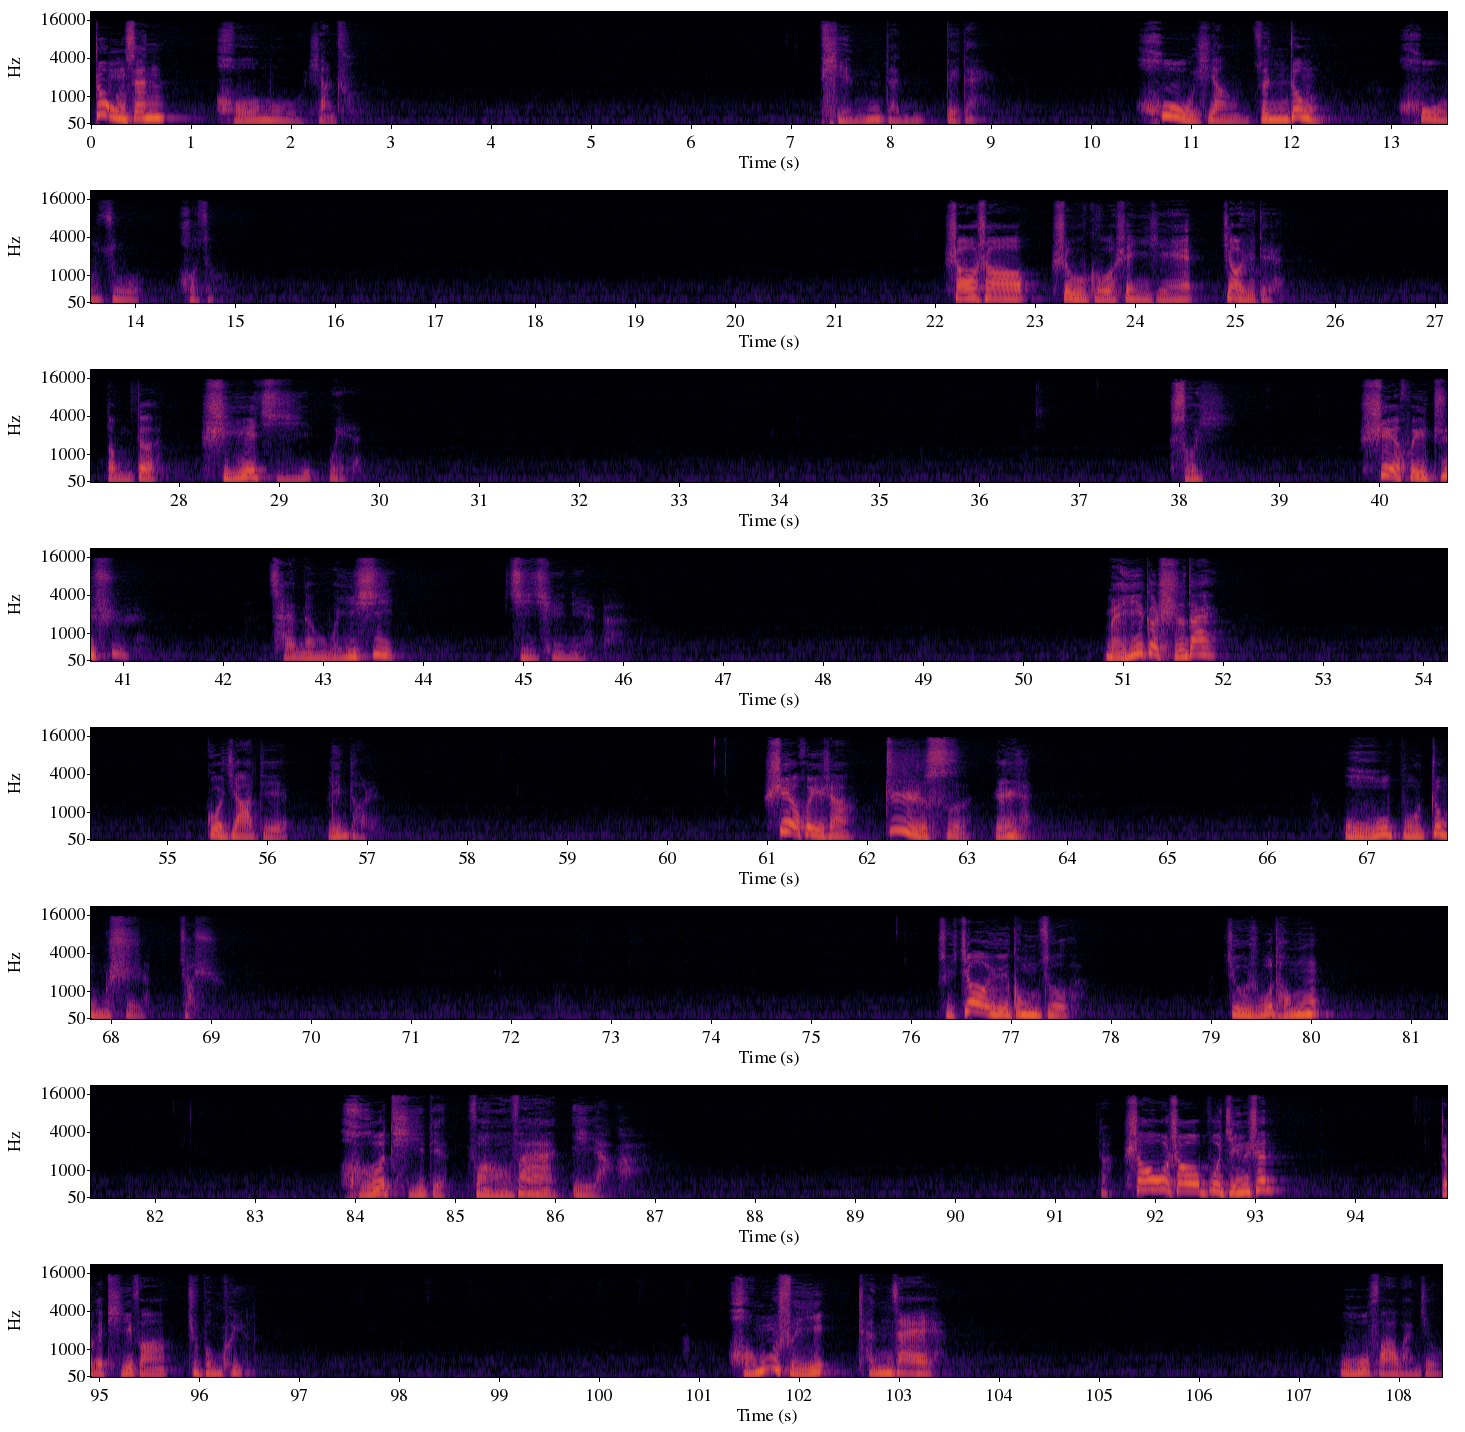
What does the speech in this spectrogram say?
众生和睦相处。平等对待，互相尊重，互助合作。稍稍受过圣贤教育的人，懂得舍己为人。所以，社会秩序才能维系几千年呐。每一个时代，国家的领导人，社会上治世仁人。无不重视教学，所以教育工作就如同合体的防范一样啊！啊，稍稍不谨慎，这个提防就崩溃了。洪水成灾，无法挽救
